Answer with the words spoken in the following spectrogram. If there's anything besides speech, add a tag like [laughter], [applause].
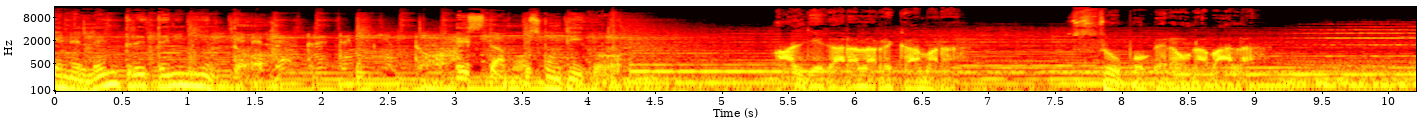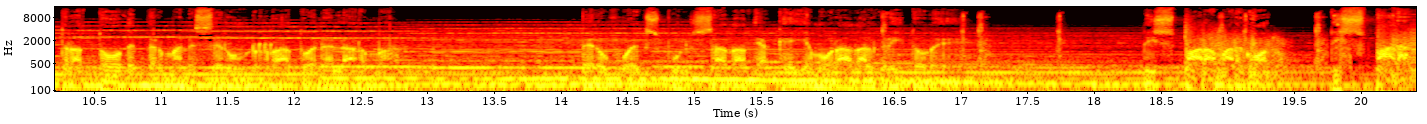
En el entretenimiento. Estamos contigo. Al llegar a la recámara, supo que era una bala. Trató de permanecer un rato en el arma, pero fue expulsada de aquella morada al grito de... Dispara, Margot, dispara.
